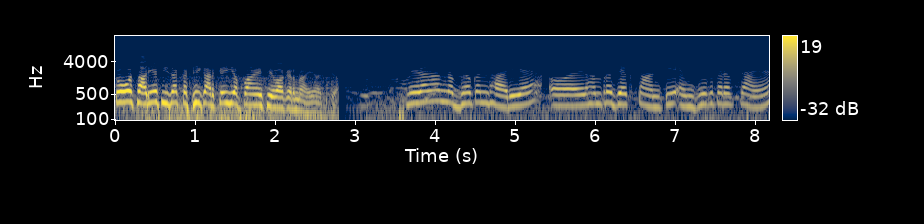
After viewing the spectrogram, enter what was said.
ਤਾਂ ਉਹ ਸਾਰੀਆਂ ਚੀਜ਼ਾਂ ਇਕੱਠੀ ਕਰਕੇ ਹੀ ਆਪਾਂ ਇਹ ਸੇਵਾ ਕਰਨ ਆਏ ਹਾਂ ਅੱਜ मेरा नाम नभ्या कंधारी है और हम प्रोजेक्ट शांति एनजीओ की तरफ से आए हैं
